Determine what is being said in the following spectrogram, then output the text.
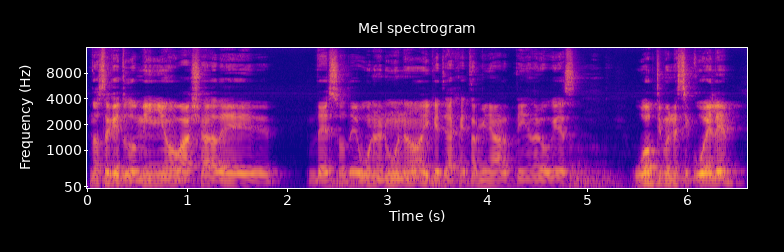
no sé que tu dominio vaya de, de eso, de uno en uno y que tengas que terminar teniendo algo que es óptimo en SQL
